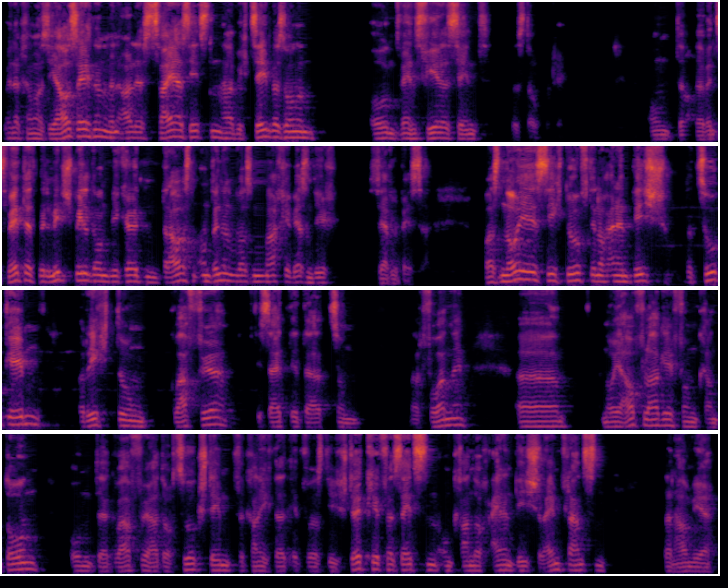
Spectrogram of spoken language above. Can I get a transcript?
da kann man sich ausrechnen. Wenn alles Zweier sitzen, habe ich zehn Personen. Und wenn es Vierer sind, das Doppelte. Und äh, wenn das Wetter mitspielt und wir könnten draußen und drinnen was machen, wäre es natürlich sehr viel besser. Was Neues, ich durfte noch einen Tisch dazugeben, Richtung Coiffeur, die Seite da zum, nach vorne. Äh, neue Auflage vom Kanton und der Coiffeur hat auch zugestimmt, da kann ich da etwas die Stöcke versetzen und kann noch einen Tisch reinpflanzen. Dann haben wir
